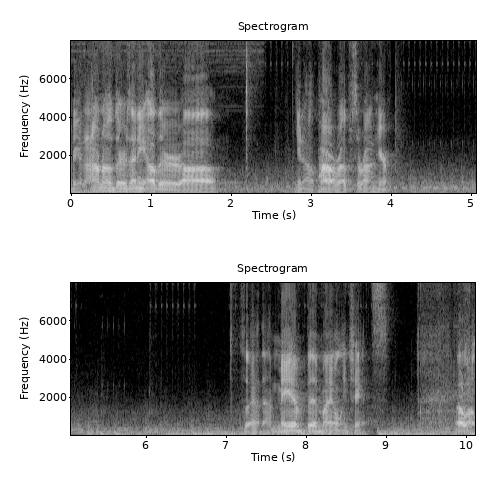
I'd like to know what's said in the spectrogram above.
Because I don't know if there's any other, uh, you know, power-ups around here. So yeah, that may have been my only chance. Oh well.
